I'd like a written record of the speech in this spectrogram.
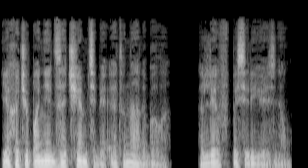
Я хочу понять, зачем тебе это надо было». Лев посерьезнел.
